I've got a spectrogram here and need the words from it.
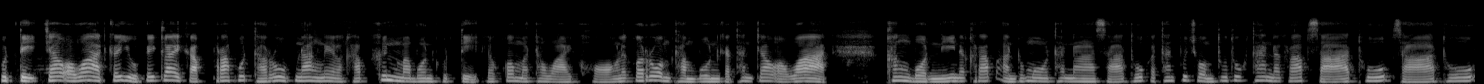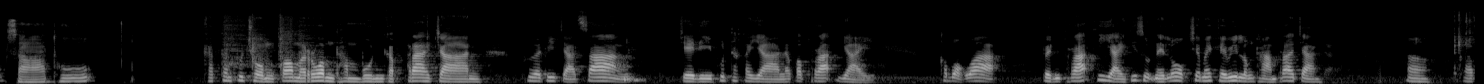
กุฏิเจ้าอาวาสก็อยู่ใกล้ ๆ กับพระพุทธรูปนั่งเนี่ยแหละครับ ขึ้นมาบนกุฏิแล้วก็มาถวายของแล้วก็ร่วมทำบุญกับท่านเจ้าอาวาสข้างบนนี้นะครับอนุโมทนาสาธุกับท่านผู้ชมทุกๆ ท่านนะครับ สาธุ สาธุ สาธุ ครับท่านผู้ชมก็มาร่วมทำบุญกับพระอาจารย์ เพื่อที่จะสร้างเจดีย์พุทธคยาแล้วก็พระใหญ่ เขาบอกว่าเป็นพระที่ใหญ่ที่สุดในโลกใช่ไหมเควินลองถามพระอาจารย์อ่อครับ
